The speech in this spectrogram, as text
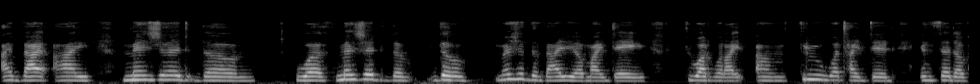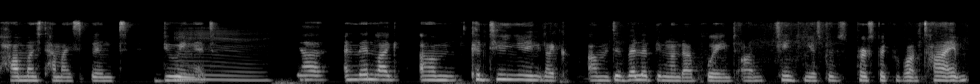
I va- I measured the worth, measured the the measured the value of my day throughout what I um through what I did instead of how much time I spent doing it. Mm, Yeah, and then like um continuing like um developing on that point on changing your pers- perspective on time.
